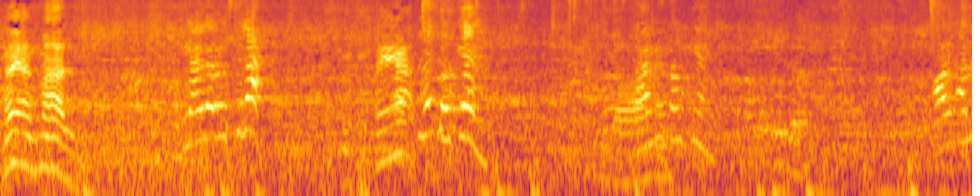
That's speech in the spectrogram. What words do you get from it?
Ayan, mahal. Maglalaro sila. Ayan nga. Ay, token. Dami token. Ay, ano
